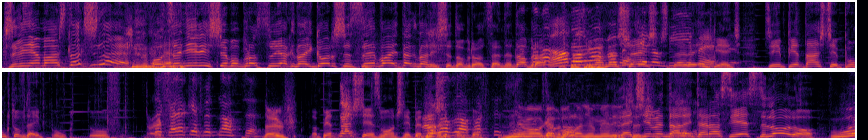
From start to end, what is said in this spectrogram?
czyli nie ma aż tak źle! Oceniliście po prostu jak najgorszy sypa i tak daliście dobre oceny, dobra. No, Czyli dobra, mamy dobra, 6, cię 4 i lubimy. 5, czyli 15 punktów, daj, punktów... To jest, Czekaj, jakie 15? no 15 jest łącznie, 15 Dobra, punktów. faktycznie. Nie mogę, Dobra. Bolo nie umie liczyć. Lecimy dalej, teraz jest Lolo! Wow!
